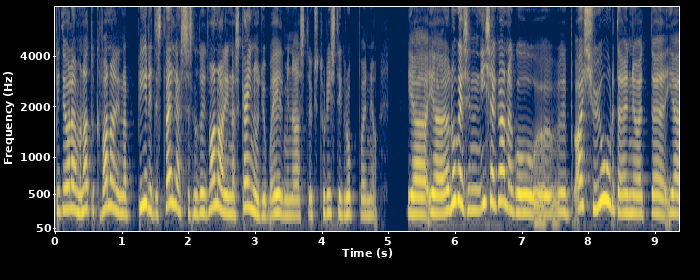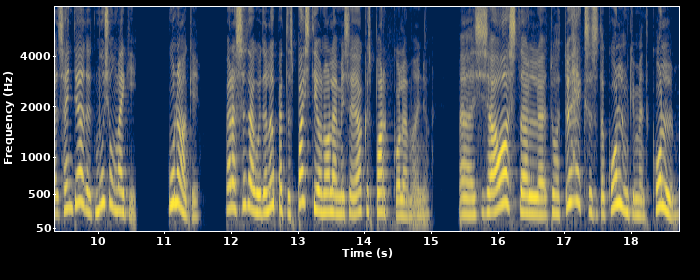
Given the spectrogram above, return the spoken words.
pidi olema natuke vanalinna piiridest väljas, sest nad olid vanalinnas käinud juba eelmine aasta, üks turistigrupp on ju. ja, ja lugesin ise ka nagu äh, asju juurde, on ju, et ja sain teada, et Musumägi kunagi pärast seda, kui ta lõpetas bastion olemise ja hakkas park olema, on ju, äh, siis aastal tuhat üheksasada kolmkümmend kolm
